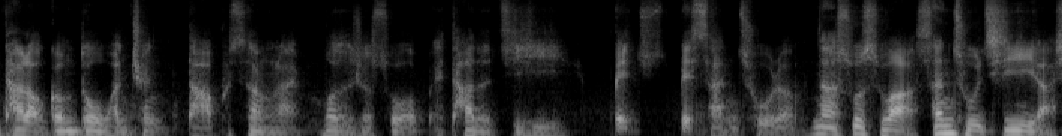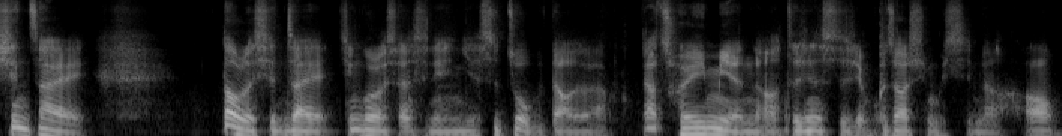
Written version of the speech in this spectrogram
她老公都完全答不上来，或者就说，哎，他的记忆被被删除了。那说实话，删除记忆啊，现在到了现在，经过了三十年，也是做不到的啦。那催眠呢，这件事情不知道行不行呢？好，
